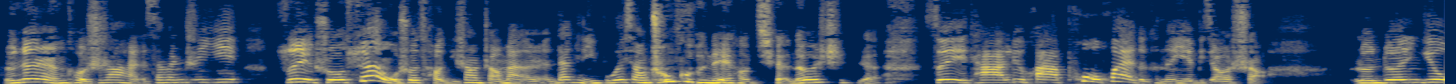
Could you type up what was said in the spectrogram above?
伦敦的人口是上海的三分之一，所以说虽然我说草地上长满了人，但肯定不会像中国那样全都是人，所以它绿化破坏的可能也比较少。伦敦又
